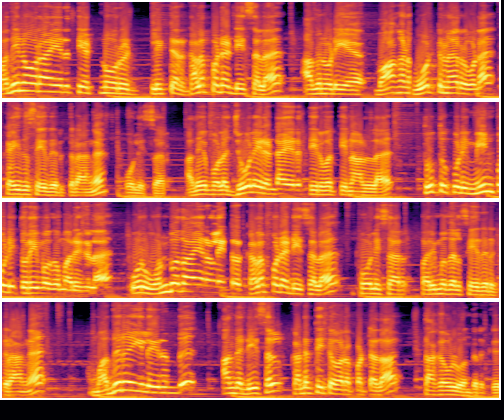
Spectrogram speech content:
பதினோராயிரத்தி எட்நூறு லிட்டர் கலப்பட டீசலை அதனுடைய வாகன ஓட்டுநரோட கைது செய்திருக்கிறாங்க போலீசார். அதே போல ஜூலை ரெண்டாயிரத்தி இருபத்தி நாலில் தூத்துக்குடி மீன்பிடி துறைமுகம் அருகில ஒரு ஒன்பதாயிரம் லிட்டர் கலப்பட டீசலை போலீசார் பறிமுதல் செய்திருக்கிறாங்க. மதுரையிலிருந்து அந்த டீசல் கடத்திட்டு வரப்பட்டதா தகவல் வந்திருக்கு.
